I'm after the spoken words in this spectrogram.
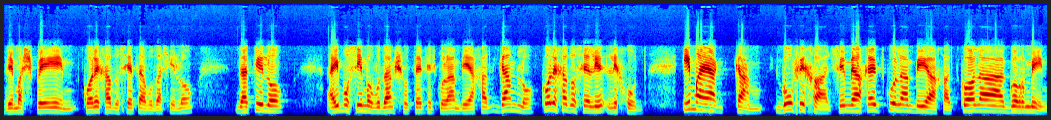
ומשפיעים, כל אחד עושה את העבודה שלו? דעתי לא. האם עושים עבודה משותפת כולם ביחד? גם לא. כל אחד עושה לחוד. אם היה קם גוף אחד שמאחד את כולם ביחד, כל הגורמים,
